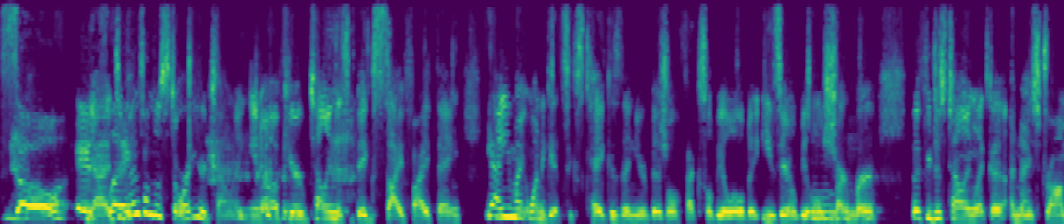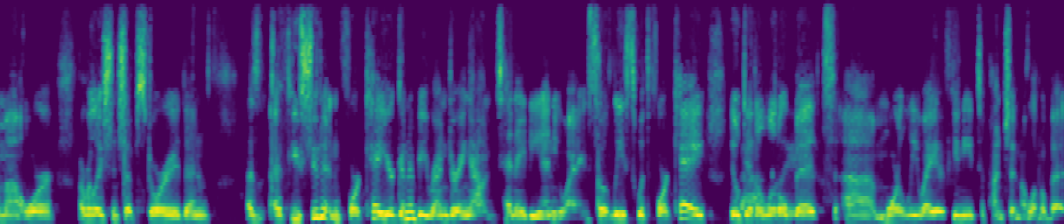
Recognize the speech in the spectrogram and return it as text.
So yeah, it like, depends on the story you're telling. You know, if you're telling this big sci-fi thing, yeah, you might want to get 6K because then your visual effects will be a little bit easier, it'll be a little mm-hmm. sharper. But if you're just telling like a, a nice drama or a relationship story, then as, if you shoot it in 4K, you're going to be rendering out in 1080 anyway. So at least with 4K, you'll exactly. get a little bit uh, more leeway if you need to punch in a little bit.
